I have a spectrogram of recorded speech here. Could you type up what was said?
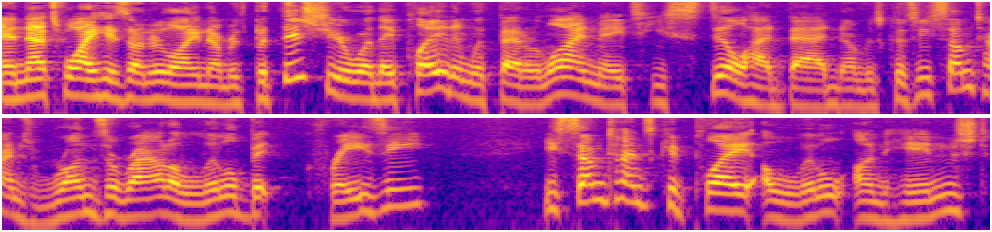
And that's why his underlying numbers. But this year, when they played him with better line mates, he still had bad numbers because he sometimes runs around a little bit crazy. He sometimes could play a little unhinged.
